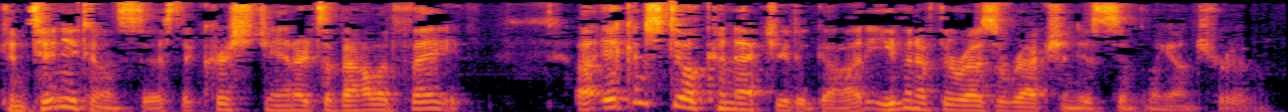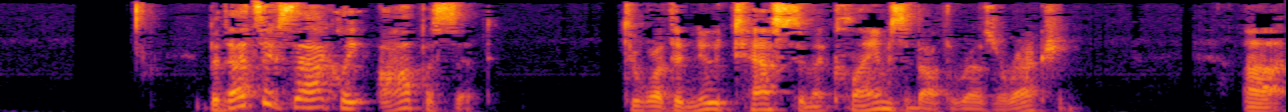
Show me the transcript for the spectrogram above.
continue to insist that Christianity is a valid faith. Uh, it can still connect you to God even if the resurrection is simply untrue. But that's exactly opposite to what the New Testament claims about the resurrection. Uh,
